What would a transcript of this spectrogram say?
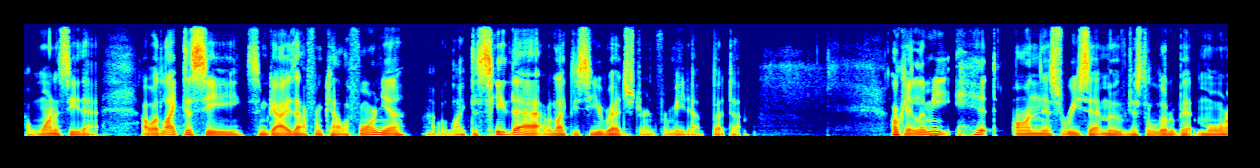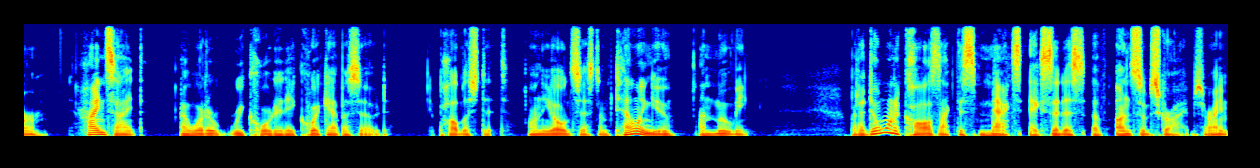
I want to see that. I would like to see some guys out from California. I would like to see that. I would like to see you registering for Meetup. But uh, okay, let me hit on this reset move just a little bit more. Hindsight, I would have recorded a quick episode, published it on the old system, telling you I'm moving. But I don't want to cause like this max exodus of unsubscribes, right?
